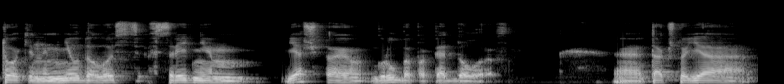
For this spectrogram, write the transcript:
токены мне удалось в среднем, я считаю, грубо по 5 долларов. Э, так что я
